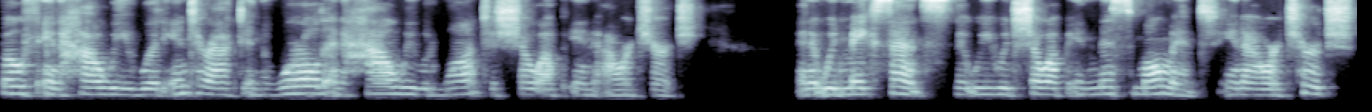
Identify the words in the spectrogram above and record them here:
both in how we would interact in the world and how we would want to show up in our church. And it would make sense that we would show up in this moment in our church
